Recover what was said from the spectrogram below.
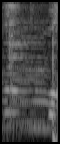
the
